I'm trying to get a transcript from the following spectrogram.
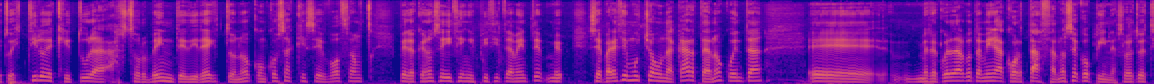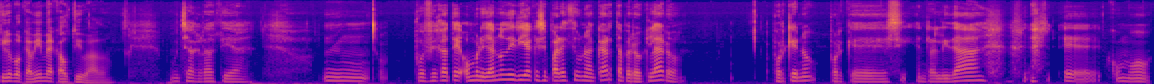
tu estilo de escritura absorbente, directo, ¿no? Con cosas que se esbozan, pero que no se dicen explícitamente, se parece mucho a una carta, ¿no? Cuenta, eh, me recuerda algo también a Cortázar. No sé qué opinas sobre tu estilo porque a mí me ha cautivado. Muchas gracias. Mm, pues fíjate, hombre, ya no diría que se parece a una carta, pero claro, ¿Por qué no? Porque sí, en realidad, eh, como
